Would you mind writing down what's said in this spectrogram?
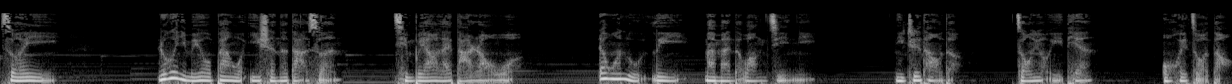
所以，如果你没有伴我一生的打算，请不要来打扰我，让我努力慢慢的忘记你。你知道的，总有一天，我会做到。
